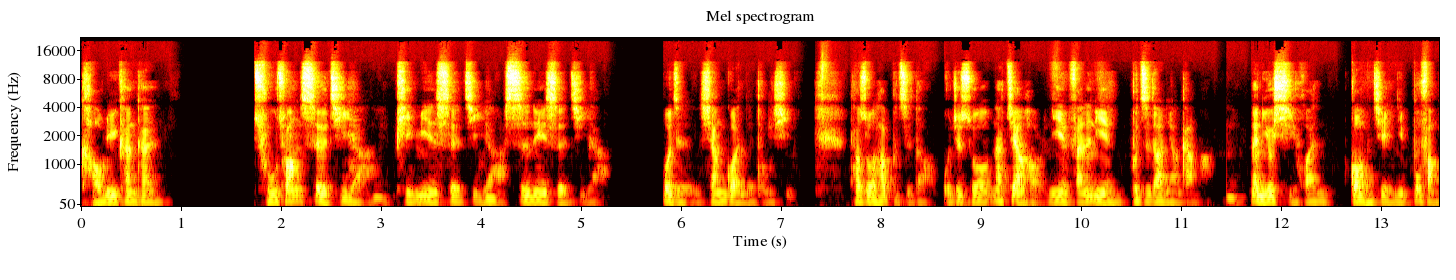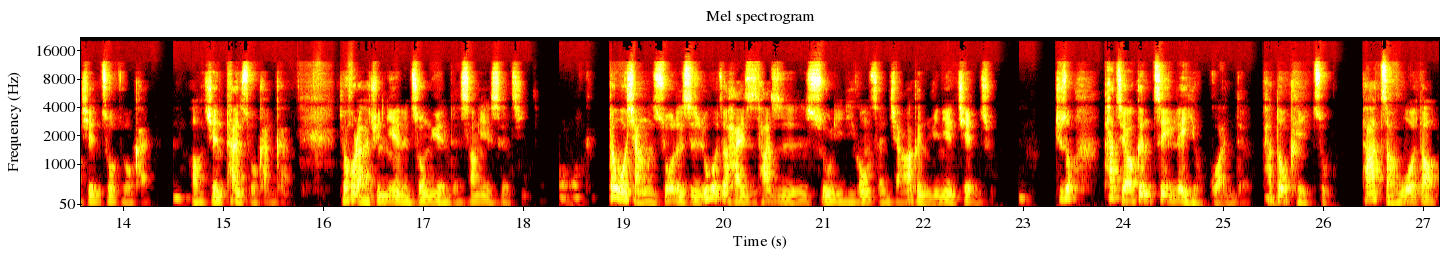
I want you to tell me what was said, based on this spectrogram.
考虑看看橱窗设计啊、平面设计啊、室内设计啊，或者相关的东西？他说他不知道，我就说那这样好了，你也反正你也不知道你要干嘛，那你又喜欢逛街，你不妨先做做看，好，先探索看看。就后来去念了中原的商业设计。但我想说的是，如果这孩子他是数理理工程强，他可能去念建筑，就说他只要跟这一类有关的，他都可以做。他掌握到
